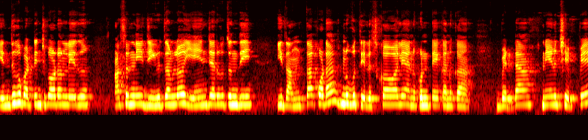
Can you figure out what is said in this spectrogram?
ఎందుకు పట్టించుకోవడం లేదు? అసలు నీ జీవితంలో ఏం జరుగుతుంది? ఇదంతా కూడా నువ్వు తెలుసుకోవాలి అనుకుంటే కనుక. బిడ్డ నేను చెప్పే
